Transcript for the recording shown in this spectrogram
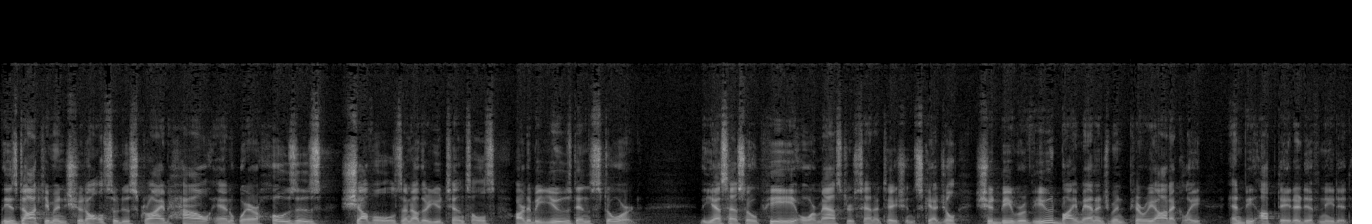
These documents should also describe how and where hoses, shovels, and other utensils are to be used and stored. The SSOP, or Master Sanitation Schedule, should be reviewed by management periodically and be updated if needed.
